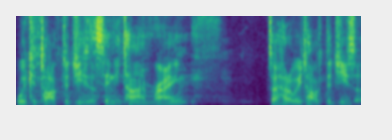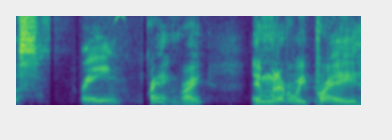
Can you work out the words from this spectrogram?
we can talk to Jesus anytime, right? So, how do we talk to Jesus? Praying. Praying, right? And whenever we pray,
